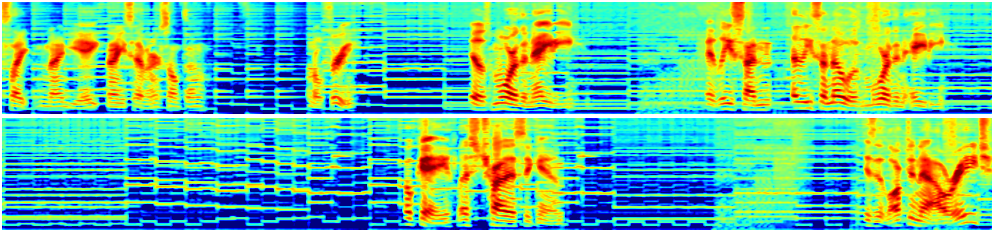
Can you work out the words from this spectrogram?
That's like 98, 97 or something. 103. It was more than 80. At least I, at least I know it was more than 80. Okay, let's try this again. Is it locked into outrage?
